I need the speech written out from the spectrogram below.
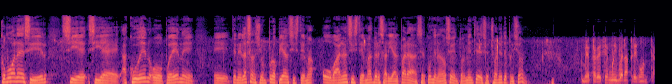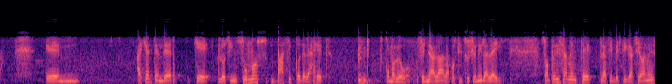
¿Cómo van a decidir si, eh, si eh, acuden o pueden eh, tener la sanción propia del sistema o van al sistema adversarial para ser condenados eventualmente a 18 años de prisión? Me parece muy buena pregunta. Em, hay que entender que los insumos básicos de la JEP, como lo señala la Constitución y la ley, son precisamente las investigaciones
